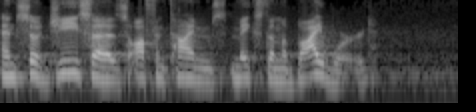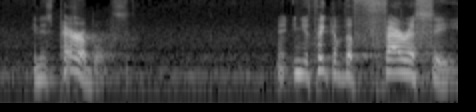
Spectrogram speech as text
And so Jesus oftentimes makes them a byword in his parables. And you think of the Pharisee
